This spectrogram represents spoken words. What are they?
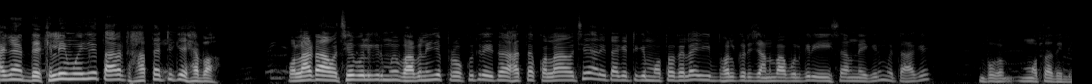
আজ্ঞা দেখলি মুই যে তার হাতে টিকে হেবা কলাটা আছে বলিকি মুই ভাবিলি যে প্রকৃতির এটা হাতে কলা আছে আর এটাকে টিকে মত দেলে ই ভাল করে জানবা বলিকি এই হিসাব নেই মুই তাকে মত দিলি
